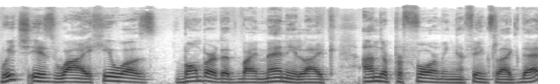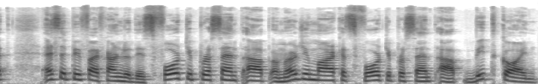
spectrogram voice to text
which is why he was bombarded by many like underperforming and things like that. S&P 500 is 40% up, emerging markets 40% up, Bitcoin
